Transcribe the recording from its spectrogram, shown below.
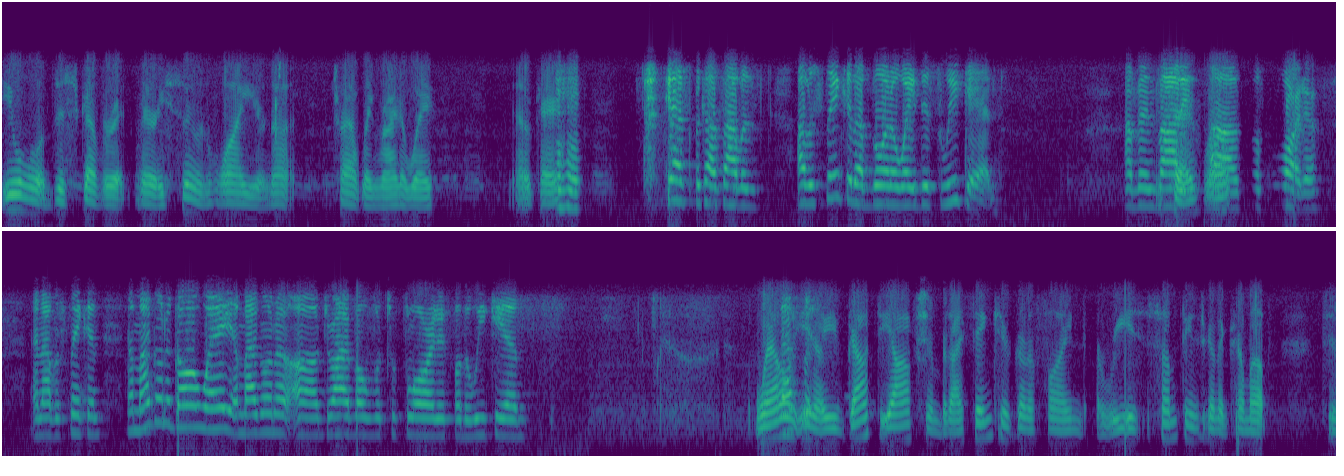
you will discover it very soon why you're not traveling right away. Okay. hmm Yes, because I was I was thinking of going away this weekend. I've been invited Okay, well- uh, to Florida, and I was thinking, am I going to go away? Am I going to uh, drive over to Florida for the weekend? Well, That's you what- know, you've got the option, but I think you're going to find a reason. Something's going to come up to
